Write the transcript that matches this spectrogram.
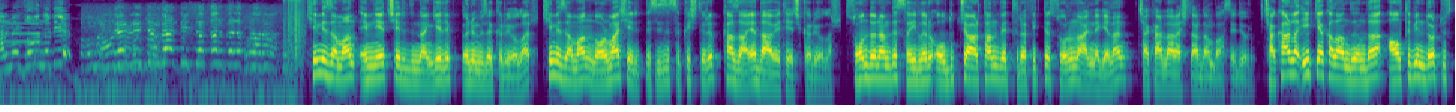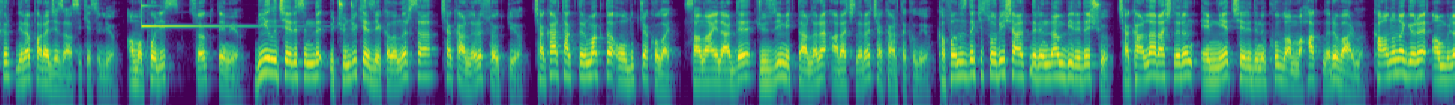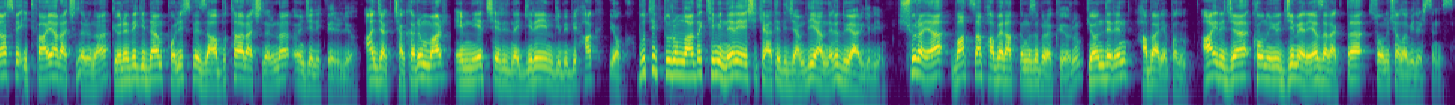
Vermek zorunda değil. Devletin verdiği sakarı böyle kullanamaz. Kimi zaman emniyet şeridinden gelip önümüze kırıyorlar. Kimi zaman normal şeritte sizi sıkıştırıp kazaya davetiye çıkarıyorlar. Son dönemde sayıları oldukça artan ve trafikte sorun haline gelen çakarlı araçlardan bahsediyorum. Çakarla ilk yakalandığında 6440 lira para cezası kesiliyor. Ama polis sök demiyor. Bir yıl içerisinde üçüncü kez yakalanırsa çakarları sök diyor. Çakar taktırmak da oldukça kolay. Sanayilerde cüzi miktarlara araçlara çakar takılıyor. Kafanızdaki soru işaretlerinden biri de şu. Çakarlı araçların emniyet şeridini kullanma hakları var mı? Kanuna göre ambulans ve itfaiye araçlarına, göreve giden polis ve zabıta araçlarına öncelik veriliyor. Ancak çakarım var, emniyet şeridine gireyim gibi bir hak yok. Bu tip durumlarda kimi nereye şikayet edeceğim diyenleri duyar gibiyim. Şuraya WhatsApp haber hattımızı bırakıyorum. Gönderin, haber yapalım. Ayrıca konuyu CİMER'e yazarak da sonuç alabilirsiniz.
